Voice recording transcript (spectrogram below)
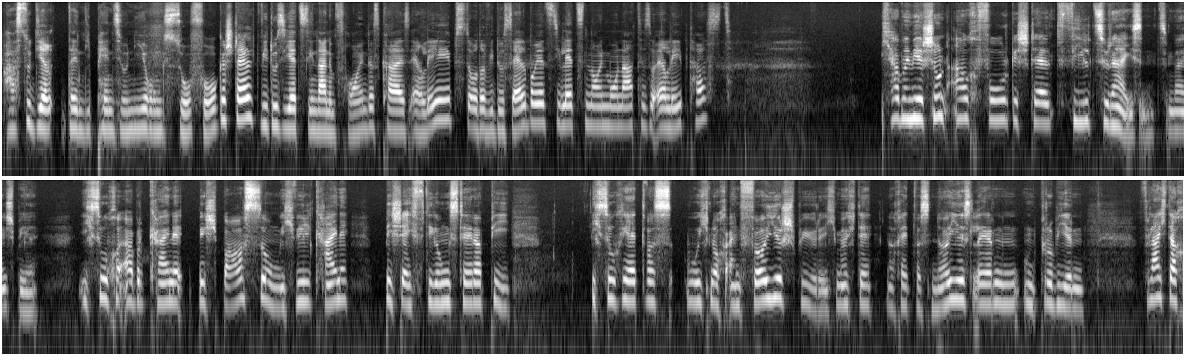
Hast du dir denn die Pensionierung so vorgestellt, wie du sie jetzt in deinem Freundeskreis erlebst oder wie du selber jetzt die letzten neun Monate so erlebt hast? Ich habe mir schon auch vorgestellt, viel zu reisen, zum Beispiel. Ich suche aber keine Bespaßung, ich will keine Beschäftigungstherapie. Ich suche etwas, wo ich noch ein Feuer spüre. Ich möchte noch etwas Neues lernen und probieren vielleicht auch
